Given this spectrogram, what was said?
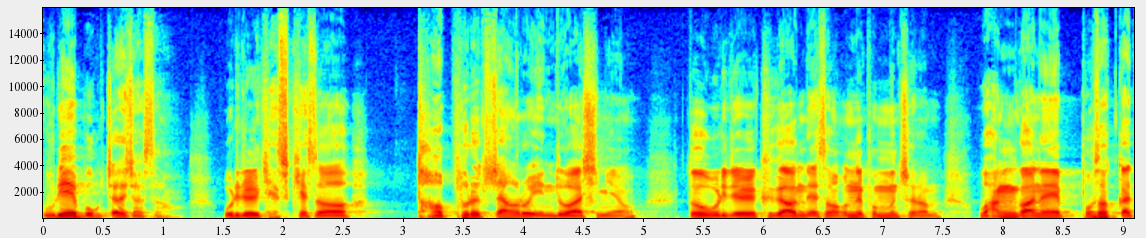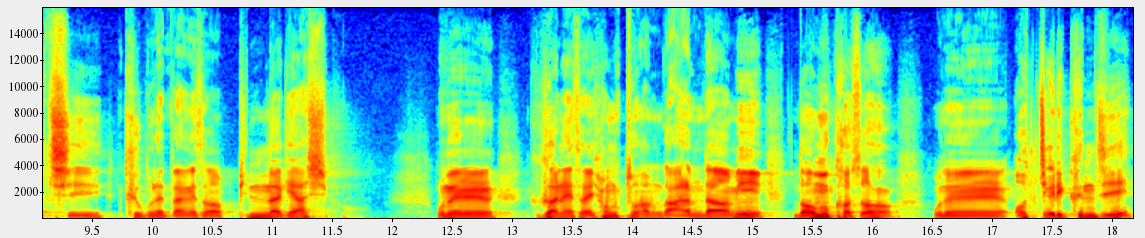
우리의 목자 되셔서 우리를 계속해서 더 푸른 수장으로 인도하시며 또 우리를 그 가운데서 오늘 본문처럼 왕관의 보석같이 그분의 땅에서 빛나게 하시고 오늘 그 안에서의 형통함과 아름다움이 너무 커서 오늘 어찌 그리 큰지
